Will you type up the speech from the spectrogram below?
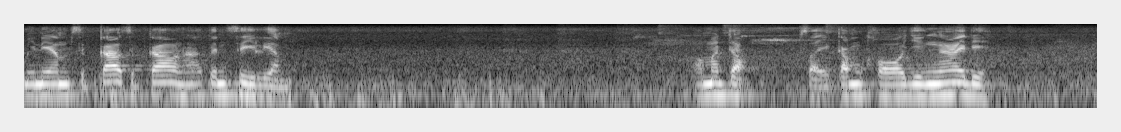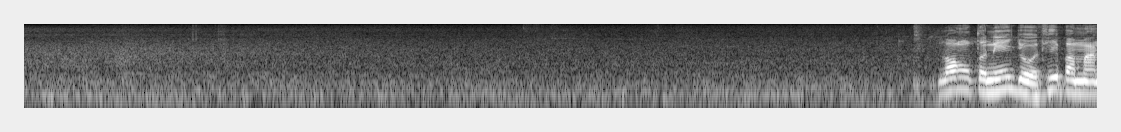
มีเนียม 19 19 นะฮะ เป็นสี่เหลี่ยม เอามาจับใส่กำคอยิงง่ายดีล่องตัวนี้อยู่ที่ประมาณ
